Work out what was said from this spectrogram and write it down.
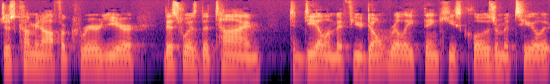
Just coming off a career year, this was the time to deal him if you don't really think he's closer material,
